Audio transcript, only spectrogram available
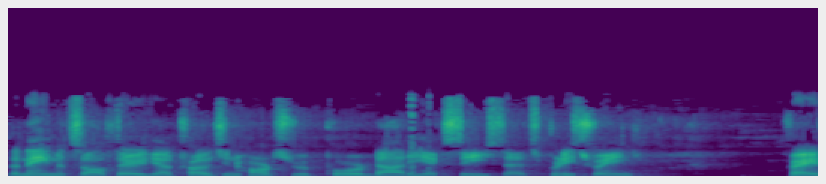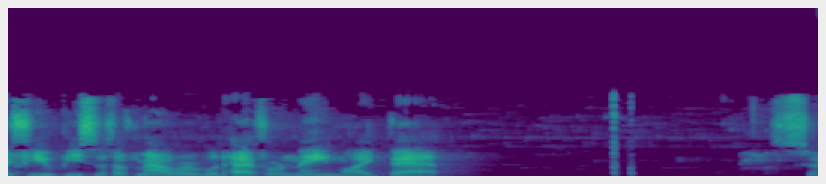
the name itself. There you go, Trojan Horse Report.exe. So it's pretty strange. Very few pieces of malware would have a name like that. So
